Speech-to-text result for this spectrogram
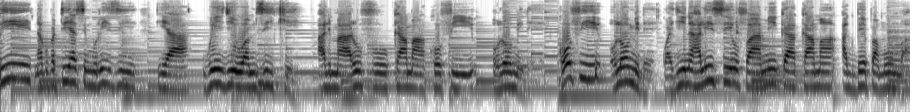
hii nakupatia simurizi ya gwiji wa mziki alimaarufu kama kofi Olomide. kofi Olomide kwa jina halisi hufahamika kama Agbepa Mumba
